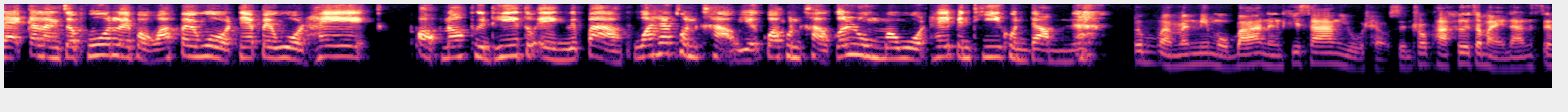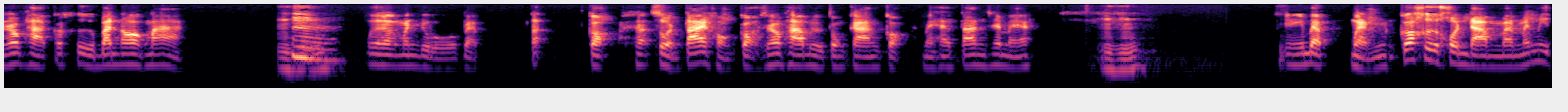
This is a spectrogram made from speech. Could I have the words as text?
และกำลังจะพูดเลยบอกว่าไปโหวตเนี่ยไปโหวตให้ออกนอกพื้นที่ตัวเองหรือเปล่า เพราะว่าถ้าคนขาวเยอะกว่าคนขาวก็รุมมาโหวตให้เป็นที่คนดำนะคือเหมือนมันมีหมู่บ้านหนึ่งที่สร้างอยู่แถวเซ็นทรัลพาร์คคือสมัยนั้นเซ็นทรัลพาร์คก็คือบ้านนอกมากอือืมมเมืองมันอยู่แบบเกาะส่วนใต้ของเกาะเซ็นทรัลพาร์คมันอยู่ตรงกลางเกาะแมนฮัตตันใช่ไหมอืม ทีนี้แบบเหมือนก็คือคนดำมันไม่มี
